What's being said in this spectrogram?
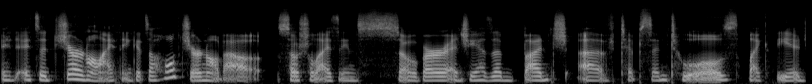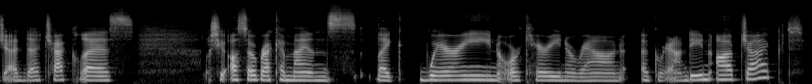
it, it's a journal, I think. It's a whole journal about socializing sober. And she has a bunch of tips and tools like the agenda checklist. She also recommends like wearing or carrying around a grounding object.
